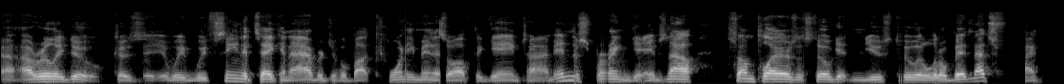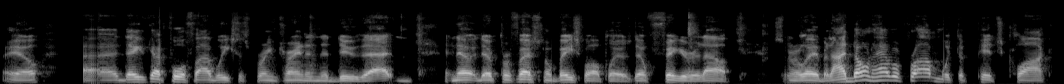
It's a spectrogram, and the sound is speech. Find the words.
I really do because we've we've seen it take an average of about 20 minutes off the game time in the spring games. Now, some players are still getting used to it a little bit, and that's fine. You know, uh, they've got four or five weeks of spring training to do that, and, and they're, they're professional baseball players. They'll figure it out sooner or later. But I don't have a problem with the pitch clock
